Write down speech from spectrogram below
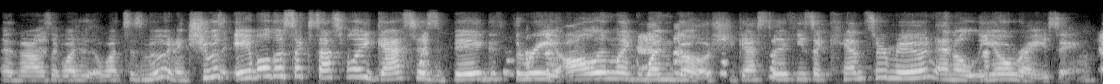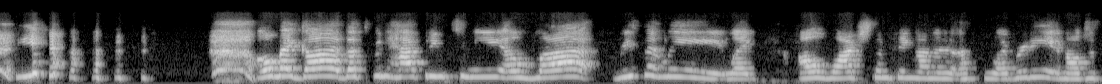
and then I was like, what, what's his moon? And she was able to successfully guess his big three all in like one go. She guessed that he's a Cancer moon and a Leo rising. Yeah oh my god, that's been happening to me a lot recently. Like I'll watch something on a, a, celebrity and I'll just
